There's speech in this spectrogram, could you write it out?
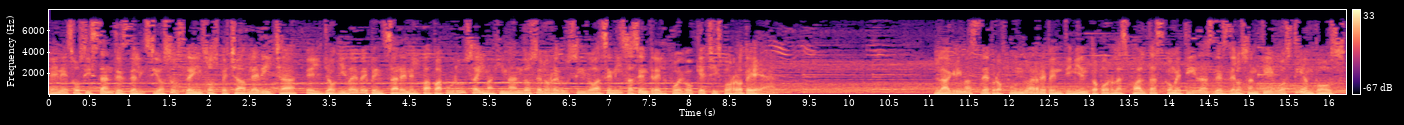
En esos instantes deliciosos de insospechable dicha, el yogi debe pensar en el papapurusa imaginándoselo reducido a cenizas entre el fuego que chisporrotea. Lágrimas de profundo arrepentimiento por las faltas cometidas desde los antiguos tiempos,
